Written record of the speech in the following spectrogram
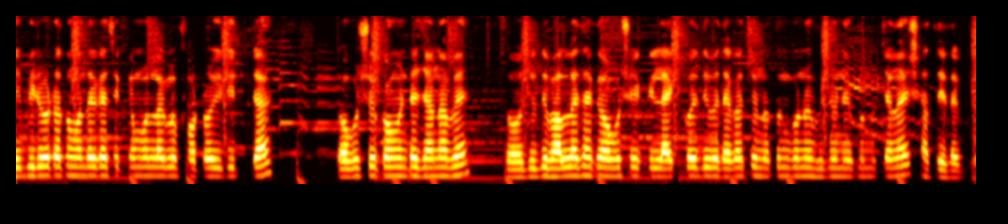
এই ভিডিওটা তোমাদের কাছে কেমন লাগল ফটো এডিটটা তো অবশ্যই কমেন্টে জানাবে। তো যদি ভালো লাগে থাকে, অবশ্যই একটি লাইক করে দিবে। দেখা হচ্ছে নতুন কোনো ভিডিও নিয়ে কোনো চ্যানেলের সাথেই থাকবে।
